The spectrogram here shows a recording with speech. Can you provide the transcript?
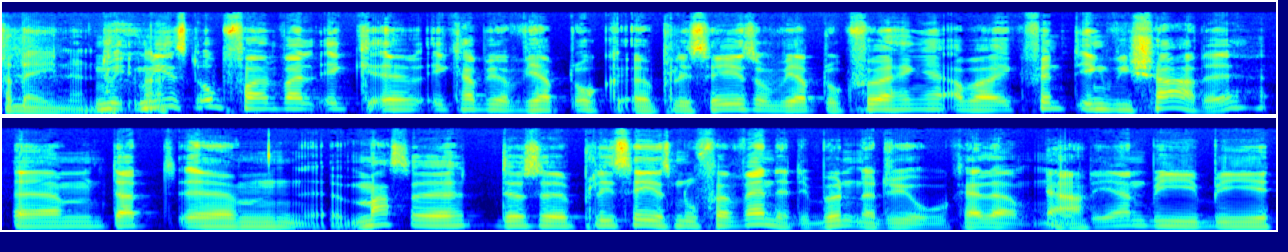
Gedeinen. Mi- mir ist aufgefallen, weil ich, äh, ich habe ja, wir habt auch äh, Plissés und wir habt auch Vorhänge, aber ich finde irgendwie schade, ähm, dass ähm, Masse diese Plissés nur verwendet. Die bünden natürlich auch heller Ja. modern, wie, wie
